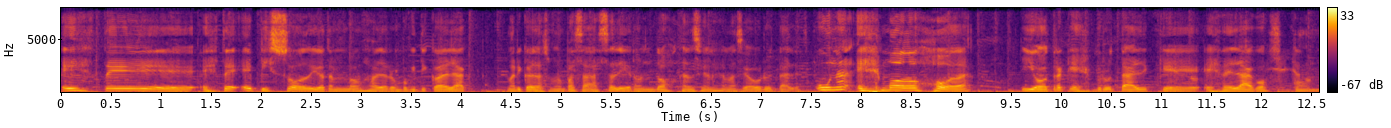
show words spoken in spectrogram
este, este episodio, también vamos a hablar un poquitico de la Marico, la semana pasada salieron dos canciones demasiado brutales. Una es modo joda y otra que es brutal, que es de Lagos, con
